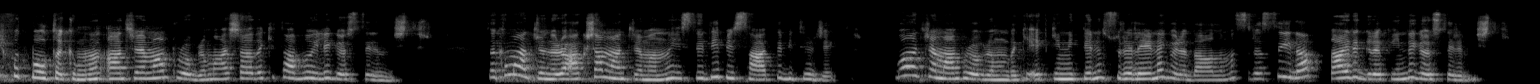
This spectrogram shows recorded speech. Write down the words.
futbol takımının antrenman programı aşağıdaki tablo ile gösterilmiştir. Takım antrenörü akşam antrenmanını istediği bir saatte bitirecektir. Bu antrenman programındaki etkinliklerin sürelerine göre dağılımı sırasıyla daire grafiğinde gösterilmiştir.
